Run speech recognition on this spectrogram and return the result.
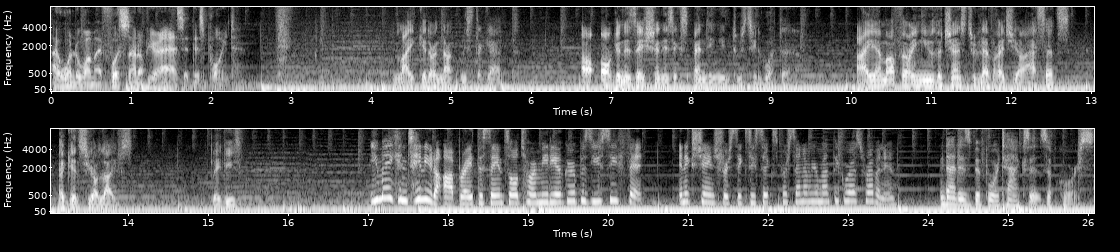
I wonder why my foot's not up your ass at this point. Like it or not, Mr. Gat, our organization is expanding into Stillwater. I am offering you the chance to leverage your assets against your lives. Ladies? You may continue to operate the Saints Ultor Media Group as you see fit, in exchange for 66% of your monthly gross revenue. That is before taxes, of course.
